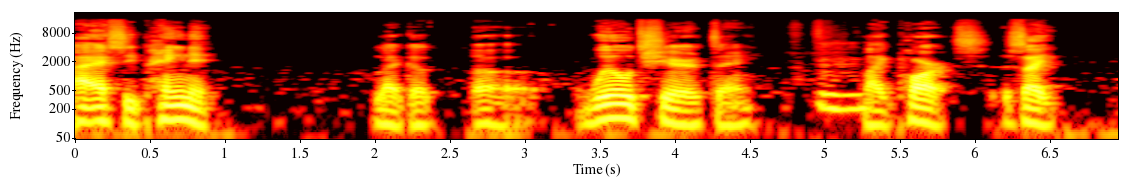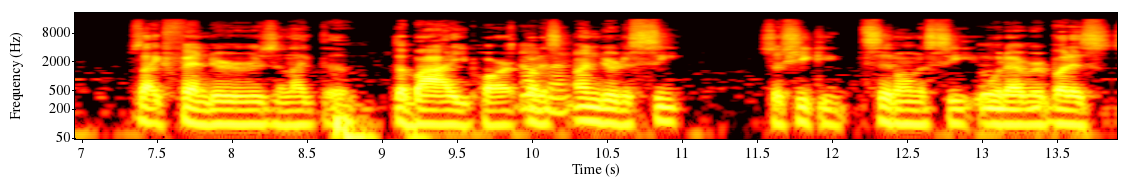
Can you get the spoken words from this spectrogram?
i actually painted like a, a wheelchair thing Mhm. like parts. It's like it's like fenders and like the the body part, but it's under the seat, so she could sit on the seat or Mhm. whatever. But it's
